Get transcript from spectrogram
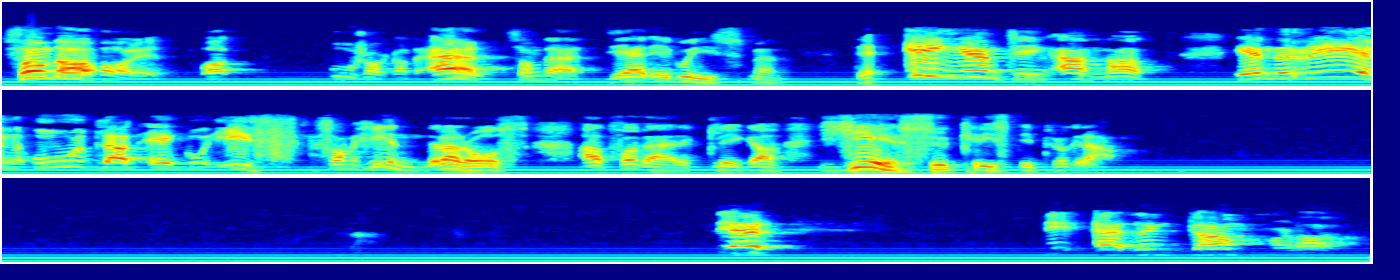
som det har varit och att orsaken att det är som det är, det är egoismen. Det är ingenting annat än renodlad egoism som hindrar oss att förverkliga Jesu Kristi program. Det är, det är den gamla,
